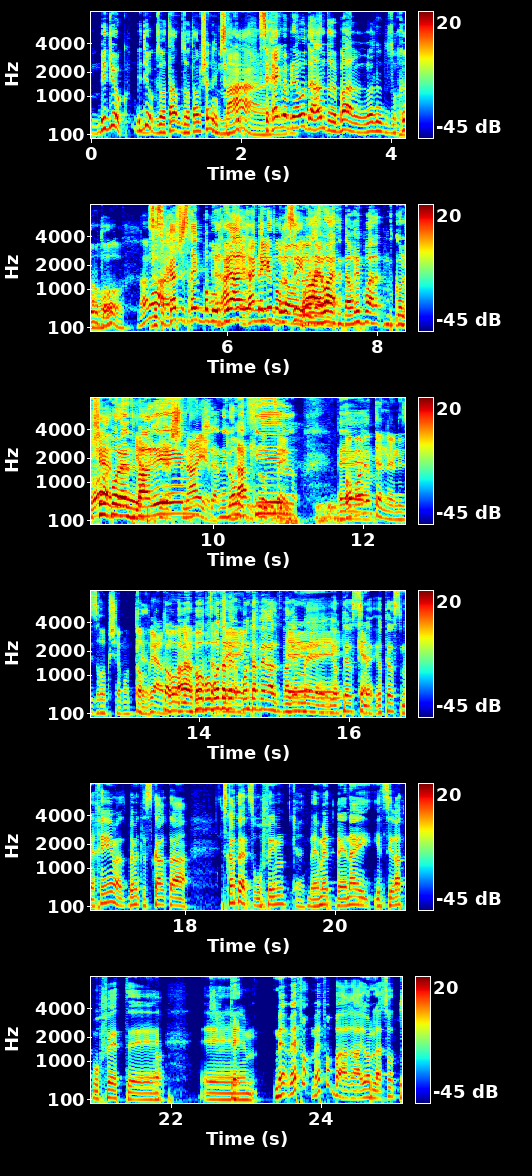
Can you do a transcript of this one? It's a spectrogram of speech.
בדיוק, בדיוק, זה אותם, זה אותם שנים. מה? שיחק בבני יהודה, אנדרה בל, לא יודע אם אתם זוכרים אותו. ברור. לא, זה לא, שחקן ששיחק רק- במונדיאל נגד לא- ברזיל. לא וואי יודע. וואי, אתם מדברים פה, אתם גולשים לא, פה זה- לדברים. שאני לא מכיר. אה, ניתן אה, נזרוק שמות. טוב, כן. יאללה, טוב, בואו נדבר, על דברים אה, אה, יותר, כן. יותר שמחים, אז באמת הזכרת, הזכרת את צרופים, כן. באמת בעיניי יצירת מופת. אה, אה, מאיפה, בא הרעיון לעשות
